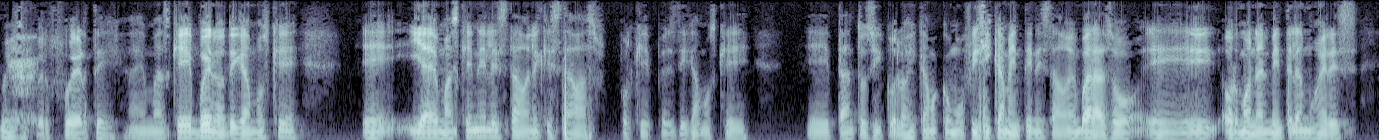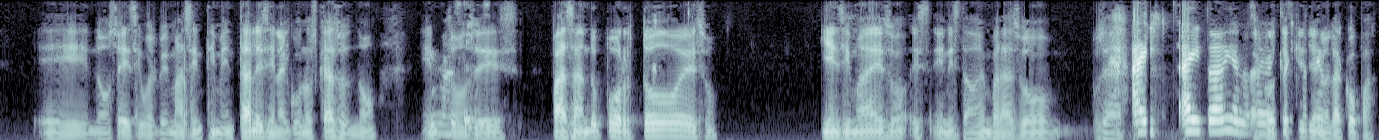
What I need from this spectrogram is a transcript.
Muy súper fuerte. Además que, bueno, digamos que, eh, y además que en el estado en el que estabas, porque pues digamos que eh, tanto psicológica como físicamente en estado de embarazo, eh, hormonalmente las mujeres, no sé, se vuelven más sentimentales en algunos casos, ¿no? Entonces, pasando por todo eso y encima de eso, en estado de embarazo, o sea, ahí, ahí todavía no la gota que llenó la copa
